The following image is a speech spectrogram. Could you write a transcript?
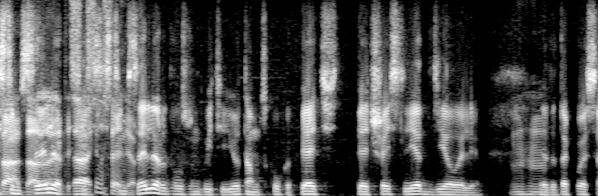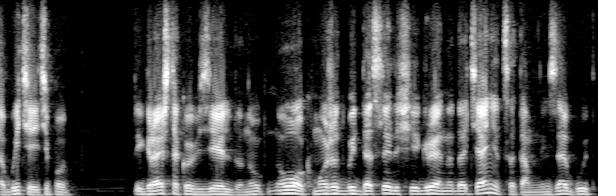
да, да, да, систем селлер должен быть, ее там сколько, 5-6 лет делали. Угу. Это такое событие, и типа играешь такой в Зельду, ну, ну ок, может быть, до следующей игры она дотянется, там, не знаю, будет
